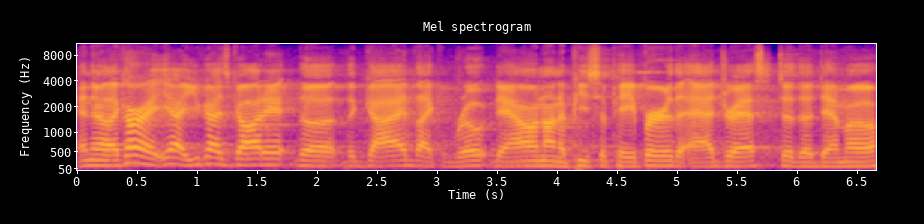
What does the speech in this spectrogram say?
and they're like all right yeah you guys got it. The the guide like wrote down on a piece of paper the address to the demo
